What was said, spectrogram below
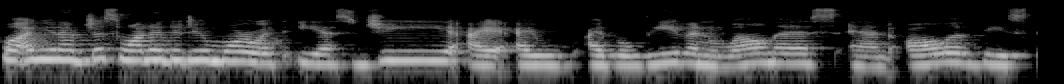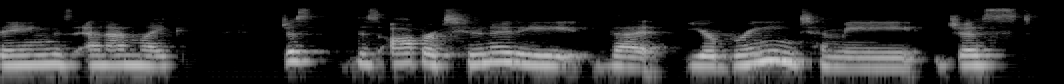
Well, I mean, I've just wanted to do more with ESG. I, I, I believe in wellness and all of these things. And I'm like, just this opportunity that you're bringing to me, just,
